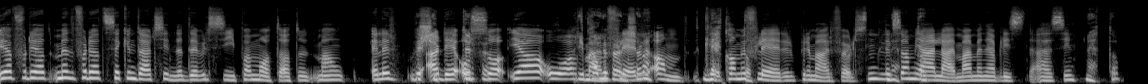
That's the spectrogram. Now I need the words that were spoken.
Ja, fordi at, men fordi at sekundært sinne, det vil si på en måte at man Eller er det også Ja, og kamuflerer, andre, kamuflerer primærfølelsen, liksom. Jeg er lei meg, men jeg blir er sint. Nettopp.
